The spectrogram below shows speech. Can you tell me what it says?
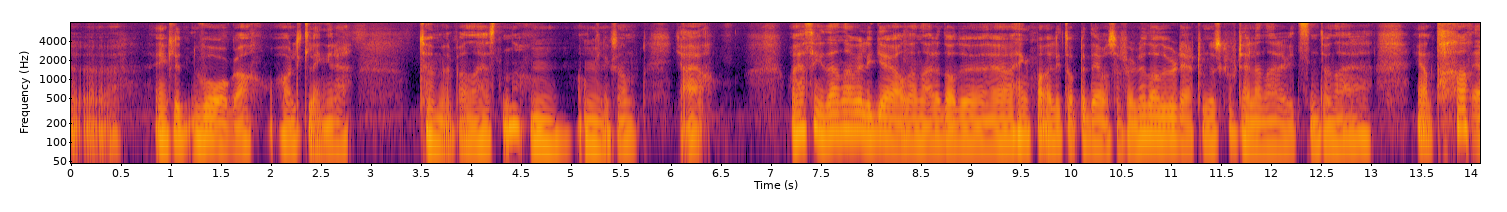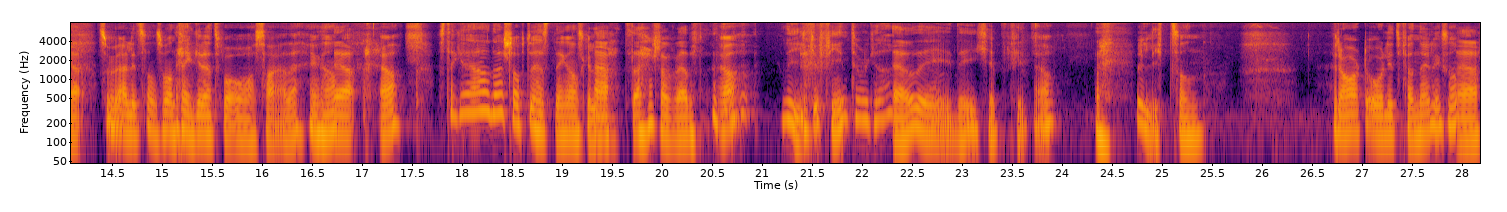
øh, Egentlig våga å ha litt lengre tømmer på denne hesten. da. At liksom Ja, ja. Og jeg tenker den er veldig gøyal, den her, da du Jeg har hengt meg litt opp i det òg, selvfølgelig. Da du vurderte om du skulle fortelle den her vitsen til hun her jenta. Ja. Som er litt sånn som man tenker etterpå Å, sa jeg det? Ikke sant? Ja. Så tenker jeg ja, der slapp du hesten inn ganske Ja, der slapp jeg den. Ja. Det gikk jo fint, gjorde det ikke det? Ja, det, det gikk kjempefint. Ja. Litt sånn rart og litt funny, liksom. Ja.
